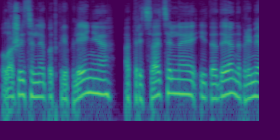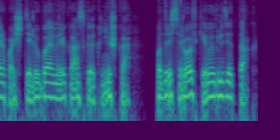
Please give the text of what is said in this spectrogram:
Положительное подкрепление, отрицательное и т.д. Например, почти любая американская книжка по дрессировке выглядит так.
